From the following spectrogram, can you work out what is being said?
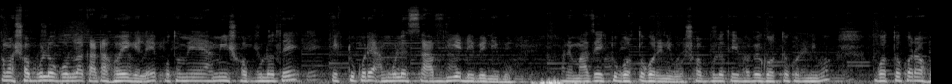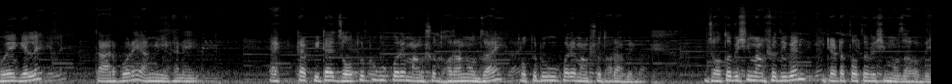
আমার সবগুলো গোল্লা কাটা হয়ে গেলে প্রথমে আমি সবগুলোতে একটু করে আঙুলের চাপ দিয়ে ডেবে নিব। মানে মাঝে একটু গর্ত করে নিব। সবগুলোতে এইভাবে গর্ত করে নিব। গর্ত করা হয়ে গেলে তারপরে আমি এখানে একটা পিঠায় যতটুকু করে মাংস ধরানো যায়, ততটুকু করে মাংস ধরাবেন। যত বেশি মাংস দিবেন পিঠাটা তত বেশি মজা হবে।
